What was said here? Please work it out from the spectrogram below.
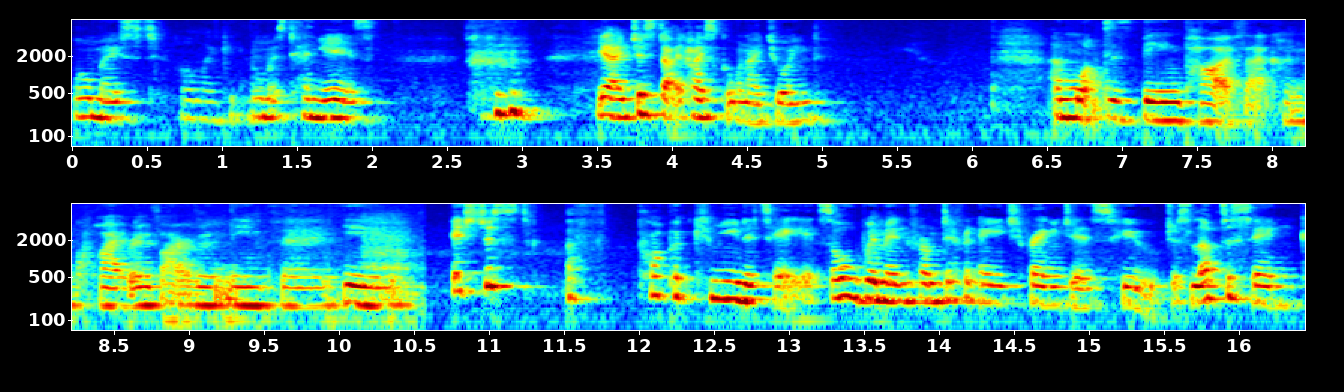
almost, oh my goodness, almost ten years. yeah, I just started high school when I joined. And what does being part of that kind of choir environment mean for you? It's just a f- proper community. It's all women from different age ranges who just love to sing,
